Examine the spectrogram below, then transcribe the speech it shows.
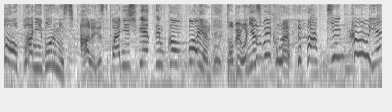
O, pani burmistrz, ale jest pani świetnym kowbojem! To było niezwykłe! Dziękuję!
